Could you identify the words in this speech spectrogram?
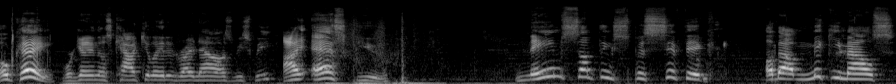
Okay, we're getting those calculated right now as we speak. I asked you, name something specific about Mickey Mouse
